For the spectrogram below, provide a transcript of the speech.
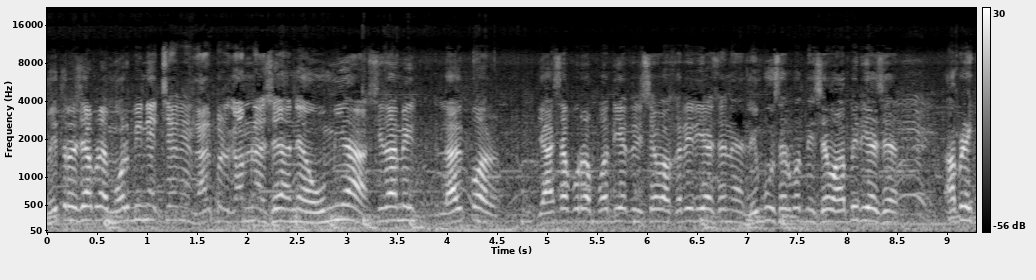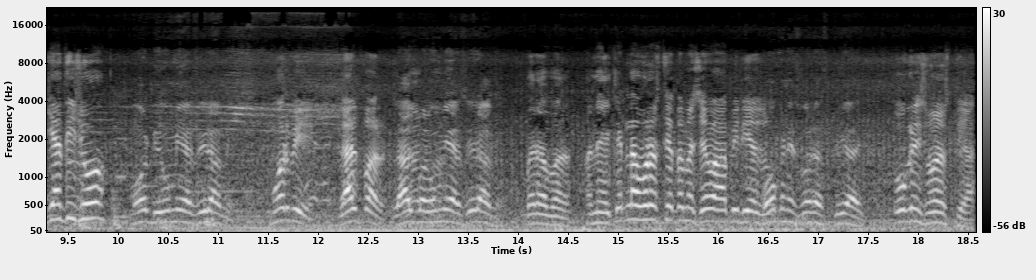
મિત્ર છે આપણા મોરબીને છે ને, લાલપર ગામના છે અને ઉમિયા સિરામિક લાલપર. જે આશાપુરા પદયાત્રી સેવા કરી રહ્યા છે ને લીંબુ શરબતની સેવા આપી રહ્યા છે. આપણે ક્યાંથી જો મોરબી ઉમિયા સિરામી. મોરબી લાલપર. લાલપર ઉમિયા સિરામી. બરાબર. અને કેટલા વર્ષથી તમે સેવા આપી રહ્યા છો? ઓગણીસ વર્ષ થયા ઓગણીસ વર્ષ થયા.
